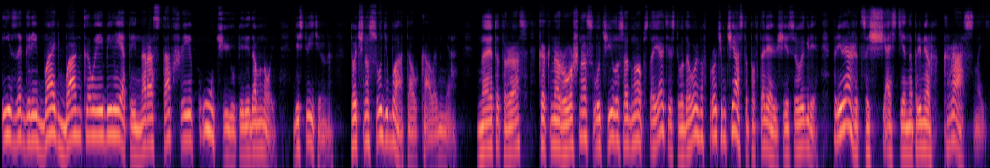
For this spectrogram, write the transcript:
и загребать банковые билеты, нараставшие кучею передо мной. Действительно, точно судьба толкала меня. На этот раз, как нарочно, случилось одно обстоятельство, довольно, впрочем, часто повторяющееся в игре. Привяжется счастье, например, к красной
